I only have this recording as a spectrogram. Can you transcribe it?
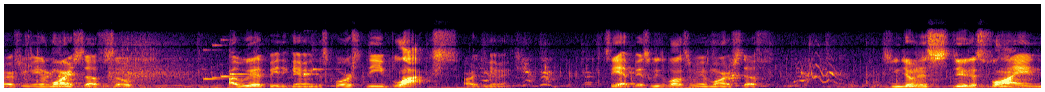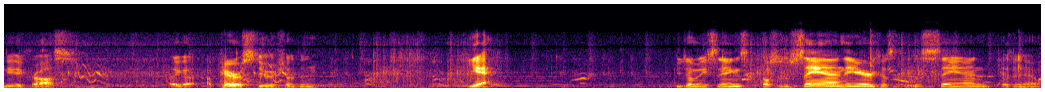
Actually made of Mario stuff, so I would be the gimmick of this course. The blocks are the gimmick. So yeah, basically the blocks are made of Mario stuff. So you can jump this stew that's flying get across. Like a, a pair stew or something. Yeah. You jump these things. Also some sand here, because the sand, as I know.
